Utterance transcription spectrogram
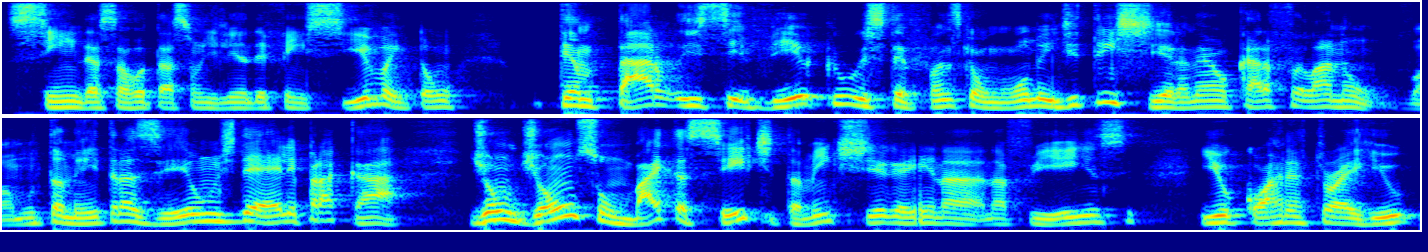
sim dessa rotação de linha defensiva. Então, tentaram, e se vê que o Stefanski é um homem de trincheira, né? O cara foi lá, não, vamos também trazer uns DL para cá. John Johnson, baita safety também, que chega aí na, na free agency, e o corner Troy Hill,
